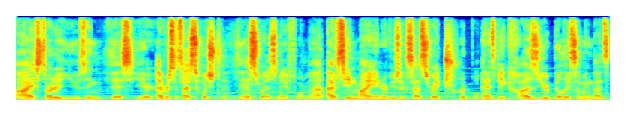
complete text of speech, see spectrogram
I started using this year. Ever since I switched to this resume format, I've seen my interview success rate triple, and it's because you're building something that's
